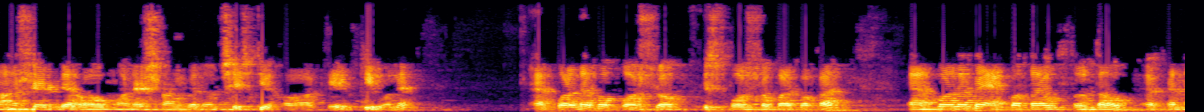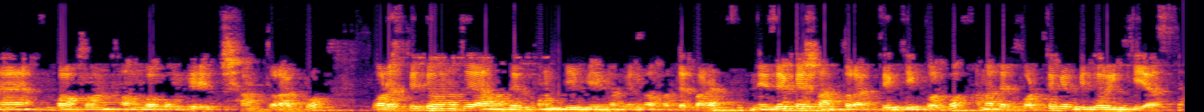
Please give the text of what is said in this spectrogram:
মানুষের দেহ মনের সংবেদন সৃষ্টি হওয়াকে কি বলে? এরপরে দেখো, স্পর্শ স্পর্শ কয় প্রকার? এরপর দেখো এক কথায় উত্তর দাও। এখানে কখন অঙ্গভঙ্গি শান্ত রাখব। পরিস্থিতি অনুযায়ী আমাদের কোনটি ভিন্ন ভিন্ন হতে পারে? নিজেকে শান্ত রাখতে কি করব? আমাদের প্রত্যেকের ভিতরে কি আছে?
